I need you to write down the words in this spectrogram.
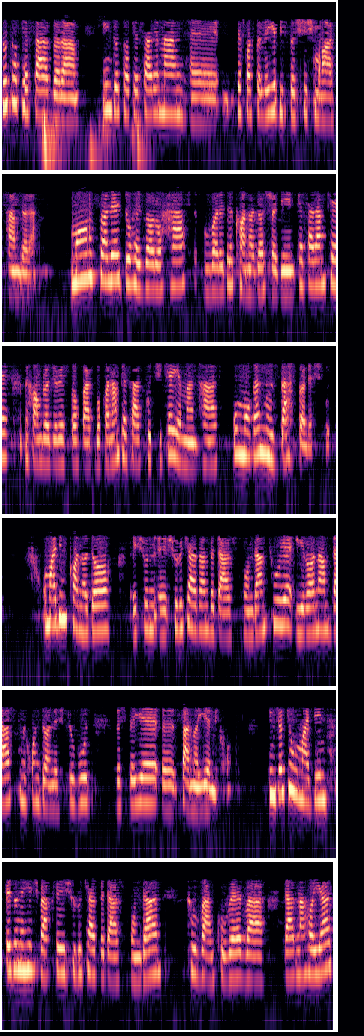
دو تا پسر دارم. این دو تا پسر من به فاصله 26 ماه از هم دارم ما سال 2007 وارد کانادا شدیم. پسرم که می‌خوام راجع صحبت بکنم پسر کوچیکه من هست. اون موقع 19 سالش بود. اومدیم کانادا ایشون شروع کردن به درس خوندن. توی ایران هم درس می‌خوند دانشجو بود رشته صنایع می‌خوند. اینجا که اومدیم بدون هیچ وقته شروع کرد به درس خوندن تو ونکوور و در نهایت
